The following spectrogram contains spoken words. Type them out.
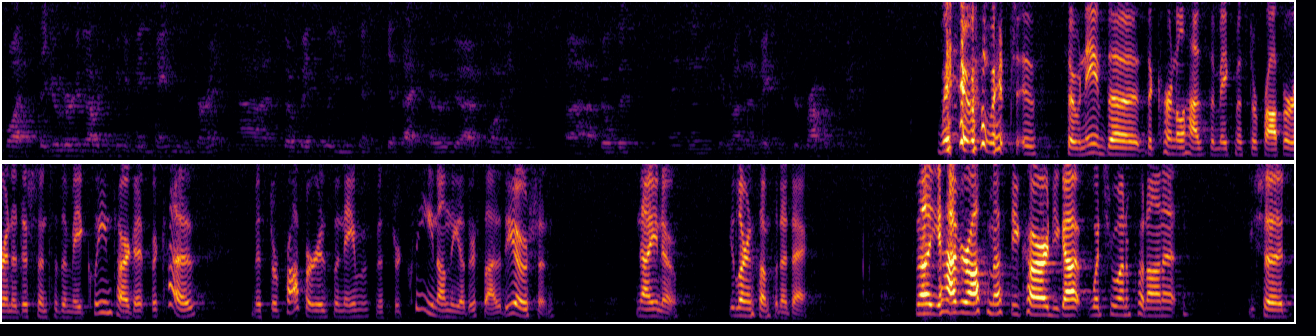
but they do a very good job of keeping it maintained and current. Uh, so basically, you can get that code, uh, clone it, uh, build it, and then you can run the make with your proper command. which is so named. The, the kernel has the make Mr. Proper in addition to the make clean target because Mr. Proper is the name of Mr. Clean on the other side of the ocean. Now you know. You learn something a day. So now you have your awesome SD card, you got what you want to put on it, you should,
